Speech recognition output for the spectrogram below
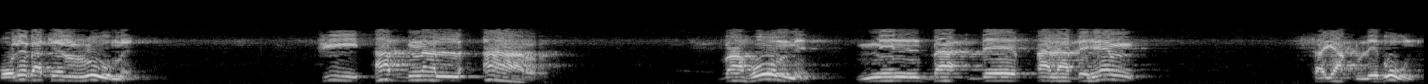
قلبت الروم. فی ادن الأرض و هم من بعد قلبهم سیقلبون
